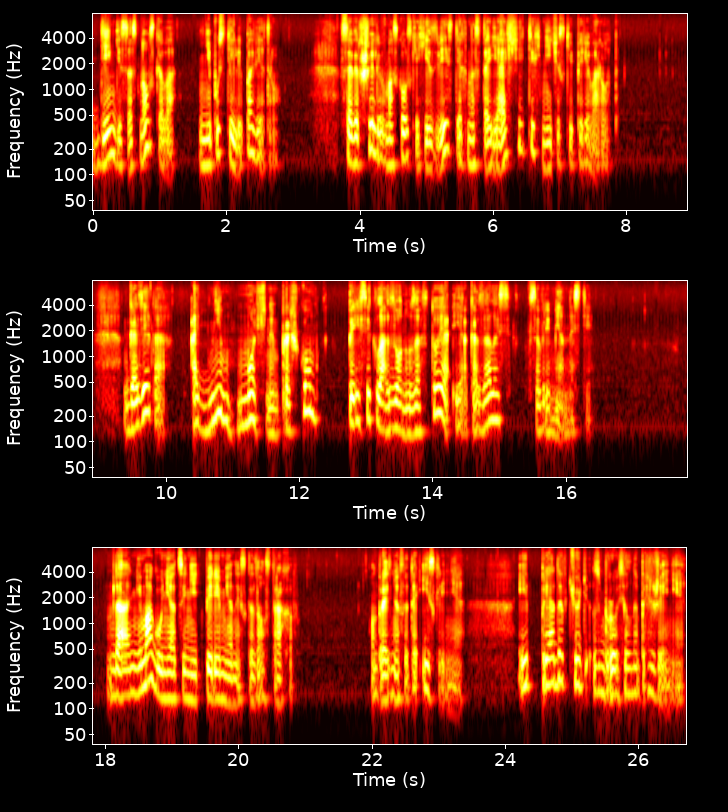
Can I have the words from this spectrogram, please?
Деньги Сосновского не пустили по ветру. Совершили в московских известиях настоящий технический переворот. Газета одним мощным прыжком пересекла зону застоя и оказалась в современности. «Да, не могу не оценить перемены», — сказал Страхов. Он произнес это искренне, и Прядов чуть сбросил напряжение.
